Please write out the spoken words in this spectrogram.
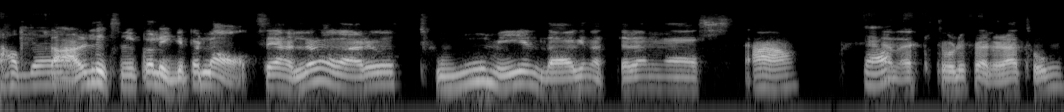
Hadde Da er det liksom ikke å ligge på latsida heller. Da. Da er det jo to mil dagen etter en, eh, ja, ja, ja, en økt hvor du føler deg tung.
